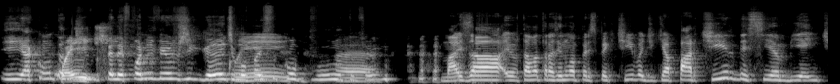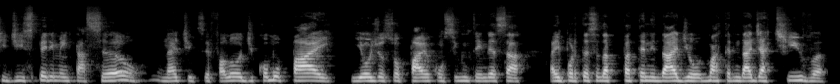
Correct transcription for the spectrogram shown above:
E a conta Quake. de telefone veio gigante, Quake. meu pai ficou puto, é. Mas a, eu estava trazendo uma perspectiva de que a partir desse ambiente de experimentação, né, que você falou, de como pai, e hoje eu sou pai, eu consigo entender essa, a importância da paternidade ou maternidade ativa,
